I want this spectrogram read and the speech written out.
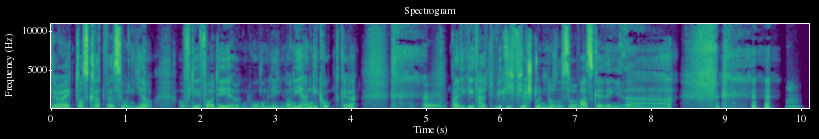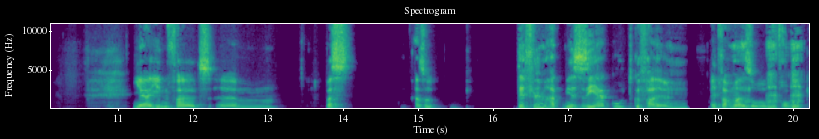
Director's Cut Version hier auf DVD irgendwo rumliegen. Noch nie angeguckt, gell? Okay. Weil die geht halt wirklich vier Stunden oder sowas, gell? Denke ich, ah. Hm. Ja, jedenfalls, ähm, was, also, der Film hat mir sehr gut gefallen. Mhm. Einfach mal so vorweg.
